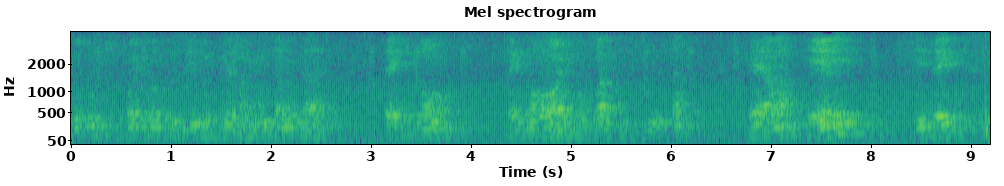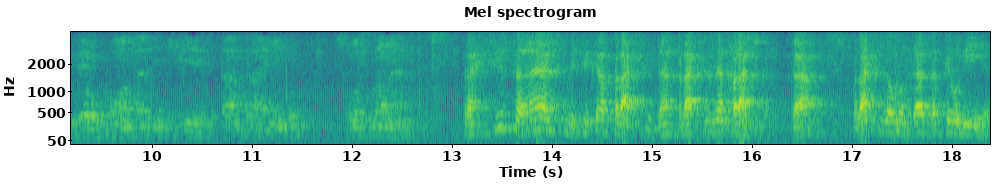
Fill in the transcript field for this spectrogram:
tudo o que foi produzido pela mentalidade tecno, tecnológico classicista, ela, ele se, se deu conta de que está traindo suas promessas. Praxista né, significa praxis, né? Praxis é prática, tá? Praxis é o contrário da teoria.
